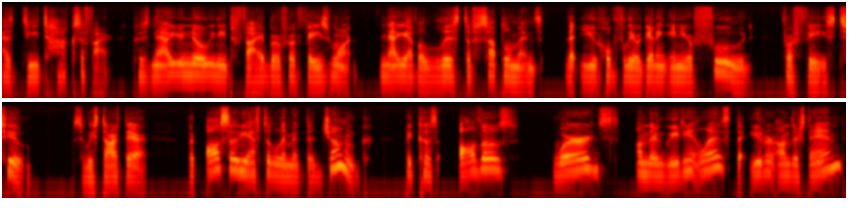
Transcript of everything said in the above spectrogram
as detoxifier, because now you know you need fiber for phase one. Now you have a list of supplements that you hopefully are getting in your food for phase two. So we start there. But also, you have to limit the junk because all those words on the ingredient list that you don't understand,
